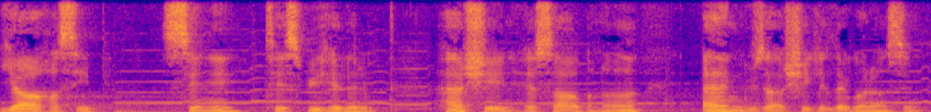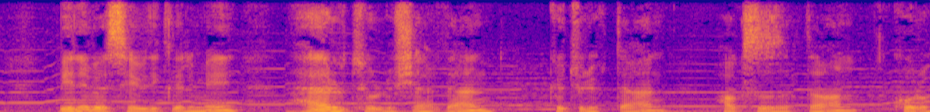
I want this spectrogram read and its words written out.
Ya Hasip, seni tesbih ederim. Her şeyin hesabını en güzel şekilde görensin. Beni ve sevdiklerimi her türlü şerden, kötülükten, haksızlıktan koru.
